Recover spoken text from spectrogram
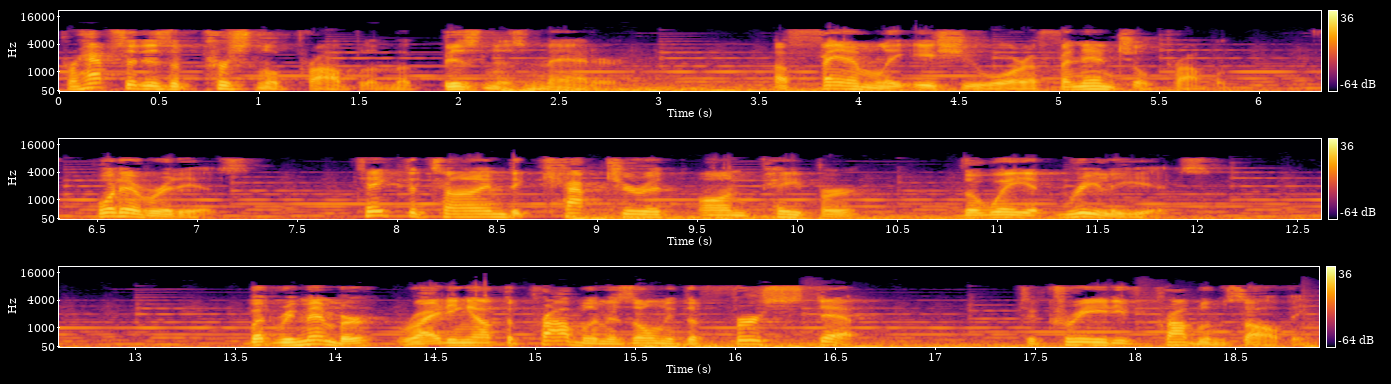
Perhaps it is a personal problem, a business matter, a family issue, or a financial problem. Whatever it is, take the time to capture it on paper the way it really is. But remember, writing out the problem is only the first step to creative problem solving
